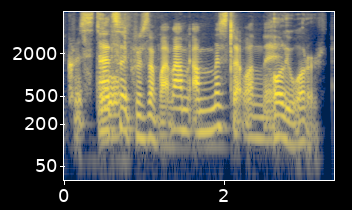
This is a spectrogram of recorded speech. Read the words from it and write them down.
Crystal. that's it, Christoph. I, I, I missed that one there. holy waters.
